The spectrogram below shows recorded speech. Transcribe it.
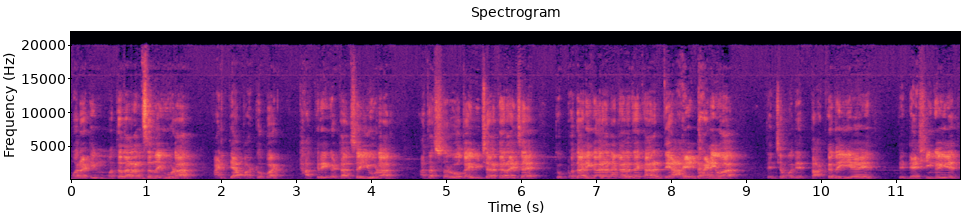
मराठी मतदारांचं नाही होणार आणि त्या पाठोपाठ ठाकरे गटाचंही होणार. आता सर्व काही विचार करायचा आहे तो पदाधिकाऱ्यांना करायचा आहे कारण ते आहेत ढाणेवार त्यांच्यामध्ये ताकदही आहेत ते डॅशिंगही आहेत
